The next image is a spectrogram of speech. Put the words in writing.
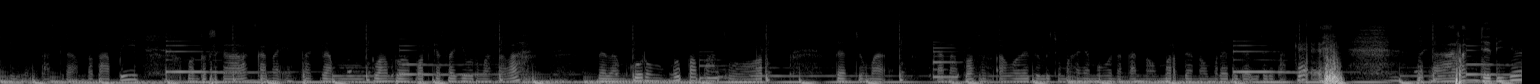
di Instagram. Tetapi untuk sekarang karena Instagram Tuan Beruang Podcast lagi bermasalah dalam kurung lupa password dan cuma karena proses awalnya dulu cuma hanya menggunakan nomor dan nomornya tidak bisa dipakai sekarang jadinya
